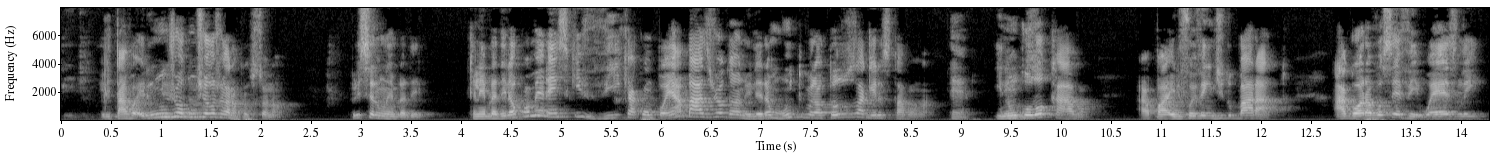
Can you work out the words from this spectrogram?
Pedro. Ele tava, ele não jogou, não chegou a jogar no profissional. Por isso você não lembra dele. Quem lembra dele é o palmeirense que vi, que acompanha a base jogando. Ele era muito melhor que todos os zagueiros que estavam lá. É, E é não isso. colocavam. Ele foi vendido barato. Agora você vê Wesley,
